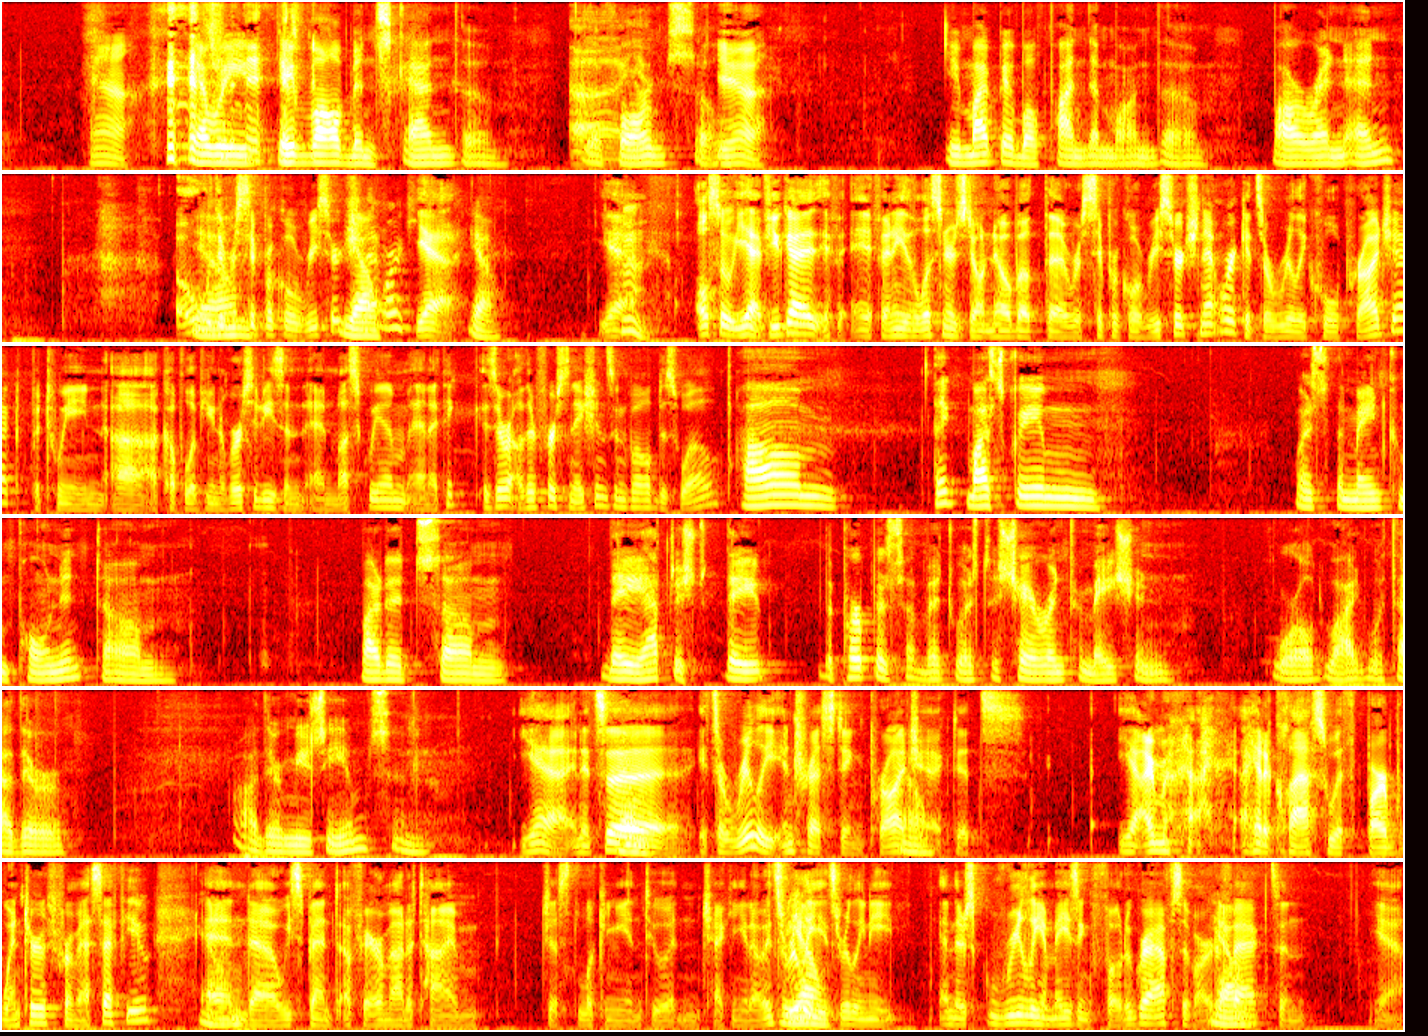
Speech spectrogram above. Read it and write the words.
Yeah. yeah, we they've all been scanned the, the Uh, forms, so yeah. you might be able to find them on the RRN. Oh, Yeah. the Reciprocal Research Yeah. Network. Yeah, Yeah. yeah. Also, yeah, if you guys, if, if any of the listeners don't know about the Reciprocal Research Network, it's a really cool project between uh, a couple of universities and, and Musqueam, and I think is there other First Nations involved as well? Um, I think Musqueam was the main component, um, but it's um, they have to sh- they the purpose of it was to share information worldwide with other other museums and Yeah, and it's a it's a really interesting project. It's yeah, I remember I had a class with Barb Winters from SFU, and uh, we spent a fair amount of time just looking into it and checking it out. It's really Yeah. it's really neat, and there's really amazing photographs of artifacts, and yeah,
